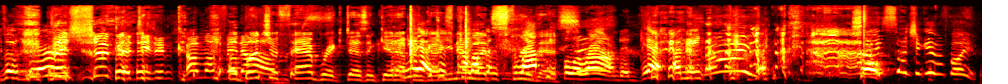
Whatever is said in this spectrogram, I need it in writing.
the very sugar didn't come off a bunch of fabric doesn't get up yeah, and go, just you know come what, up and slap this. people around and yeah, I mean so such a good point.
